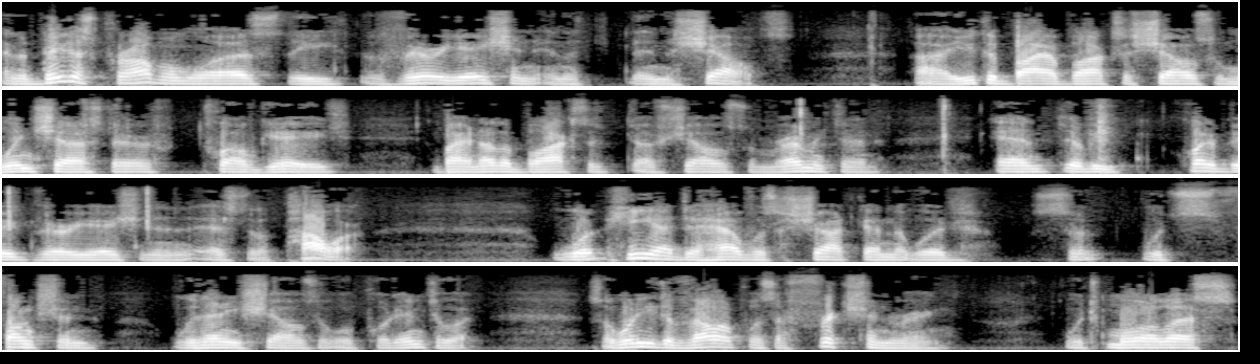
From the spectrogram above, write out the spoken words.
And the biggest problem was the, variation in the, in the shells. Uh, you could buy a box of shells from Winchester, 12 gauge, buy another box of, of shells from Remington, and there'd be quite a big variation in, as to the power. What he had to have was a shotgun that would would function with any shells that were put into it. So what he developed was a friction ring, which more or less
